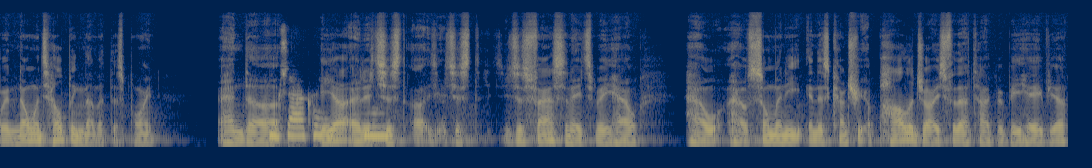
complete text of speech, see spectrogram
When no one's helping them at this point, and uh, exactly. Yeah, and it's just uh, it just it just fascinates me how how how so many in this country apologize for that type of behavior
